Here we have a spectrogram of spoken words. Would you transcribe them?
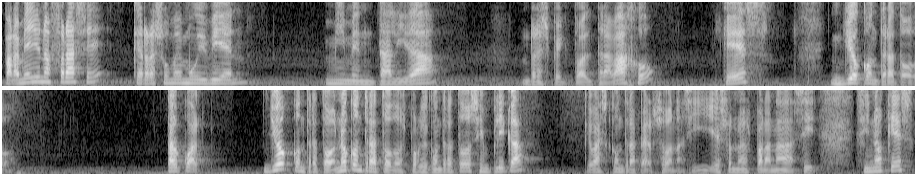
para mí hay una frase que resume muy bien mi mentalidad respecto al trabajo, que es yo contra todo. Tal cual. Yo contra todo, no contra todos, porque contra todos implica que vas contra personas y eso no es para nada así, sino que es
